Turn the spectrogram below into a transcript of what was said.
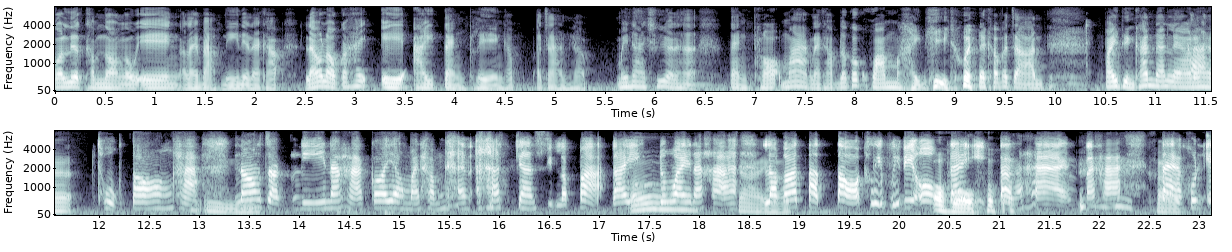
ก็เลือกทำนองเอาเองอะไรแบบนี้เนี่ยนะครับ แล้วเราก็ให้ AI แต่งเพลงครับอาจารย์ครับ ไม่น่าเชื่อนะฮะ แต่งเพราะมากนะครับ แล้วก็ความหมายดีด้วยนะครับอาจารย์ ไปถึงขั้นนั้นแล้วนะฮะ ถูกต้องค่ะอืมนอกจากนี้นะคะ ก็ยังมาทำงานอาร์ตงานศิลปะได้อีกอ๋อด้วยนะคะใช่ครับแล้วก็ตัดต่อคลิปวิดีโอโอ้โหได้อีกต่างหากนะคะครับแต่คุณเอ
